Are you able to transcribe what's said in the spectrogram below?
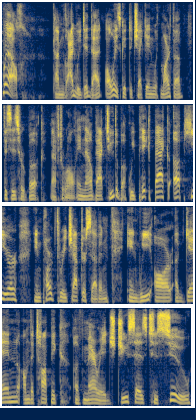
Well, I'm glad we did that. Always good to check in with Martha. This is her book, after all. And now back to the book. We pick back up here in part three, chapter seven, and we are again on the topic of marriage. Jude says to Sue,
